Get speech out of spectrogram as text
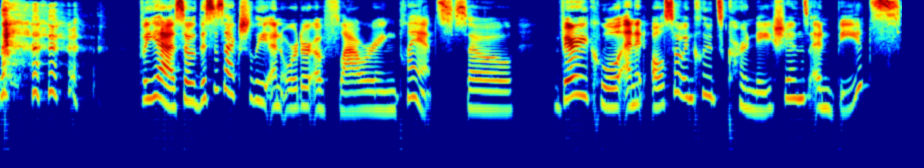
but yeah, so this is actually an order of flowering plants. So very cool. And it also includes carnations and beets.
